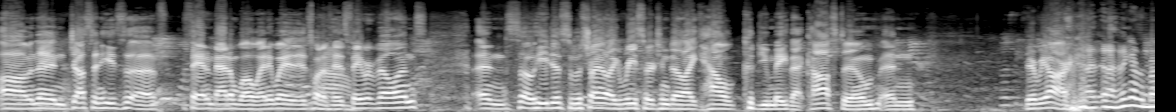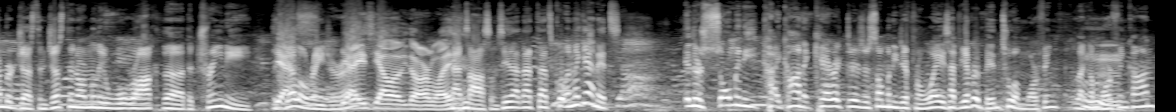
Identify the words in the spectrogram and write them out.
Um, and then Justin, he's a fan of Madame Woe anyway. It's one of his favorite villains. And so he just was trying to like research into like how could you make that costume, and there we are. And, and I think I remember Justin. Justin normally will rock the the Trini, the Yes. Yellow Ranger, right? Yeah, he's yellow normally. That's awesome. See that, that that's cool. And again, it's there's so many iconic characters. There's so many different ways. Have you ever been to a morphing like a Morphicon?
